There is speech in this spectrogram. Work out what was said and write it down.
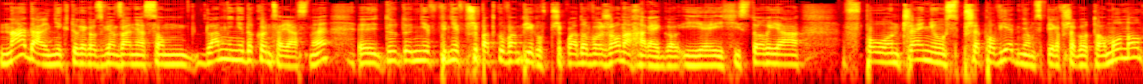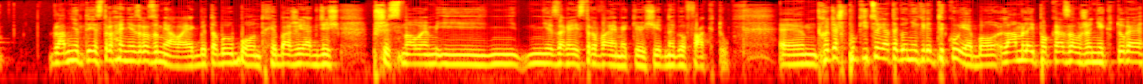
Nadal niektóre rozwiązania są dla mnie nie do końca jasne. Y, to, to nie, w, nie w przypadku wampirów. Przykładowo żona Harego i jej historia w połączeniu z przepowiednią z pierwszego tomu, no dla mnie to jest trochę niezrozumiała, jakby to był błąd, chyba że ja gdzieś przysnąłem i nie zarejestrowałem jakiegoś jednego faktu. Chociaż póki co ja tego nie krytykuję, bo Lamley pokazał, że niektóre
